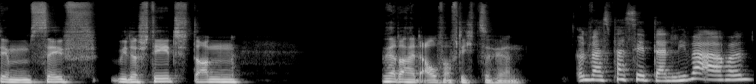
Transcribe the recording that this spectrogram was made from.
dem Safe widersteht, dann hört er halt auf, auf dich zu hören. Und was passiert dann, lieber Aaron?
